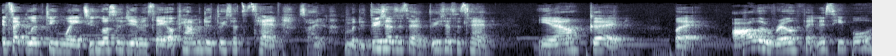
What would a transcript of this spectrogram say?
it's like lifting weights. You can go to the gym and say, okay, I'm gonna do three sets of 10. So I, I'm gonna do three sets of 10, three sets of 10. You know, good. But all the real fitness people,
